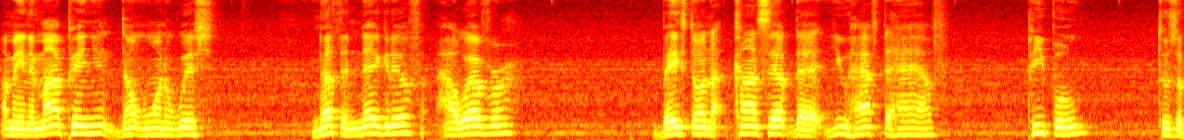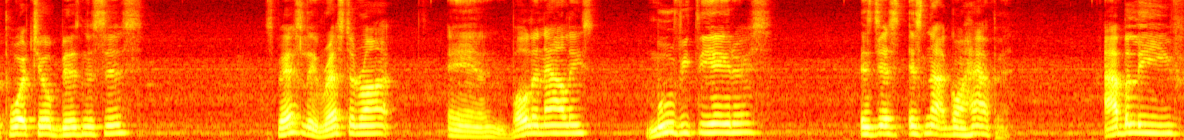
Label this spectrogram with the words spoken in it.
I mean, in my opinion, don't want to wish nothing negative. However, based on the concept that you have to have people to support your businesses, especially restaurant and bowling alleys, movie theaters, it's just it's not going to happen. I believe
